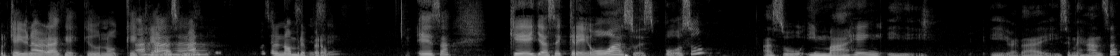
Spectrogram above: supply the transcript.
porque hay una verdad que, que uno que crea las imágenes, no sé el nombre, pero esa que ella se creó a su esposo, a su imagen y, y, ¿verdad? y semejanza,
